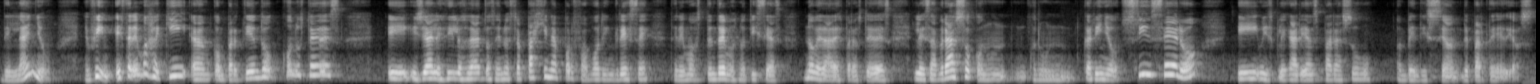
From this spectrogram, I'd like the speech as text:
del año. En fin, estaremos aquí eh, compartiendo con ustedes y, ya les di los datos de nuestra página. Por favor, ingrese. Tenemos, tendremos noticias, novedades para ustedes. Les abrazo con un, con un cariño sincero y mis plegarias para su bendición de parte de Dios.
